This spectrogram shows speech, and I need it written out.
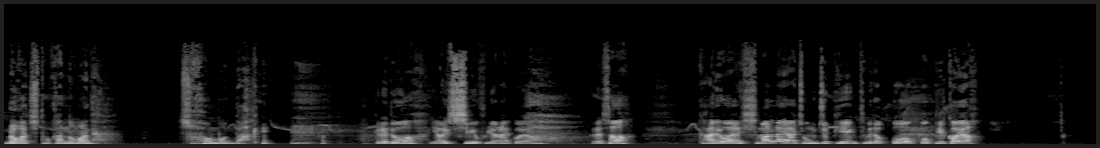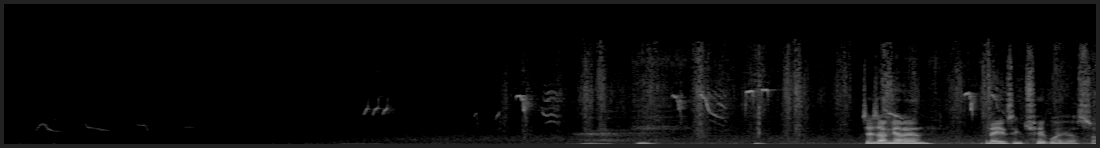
너같이 독한 놈은 처음 본다. 그래도 열심히 훈련할 거예요. 그래서 가르왈 히말라야 종주 비행팀에도 꼭 뽑힐 거예요. 재작년은 내 인생 최고의 해였어.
